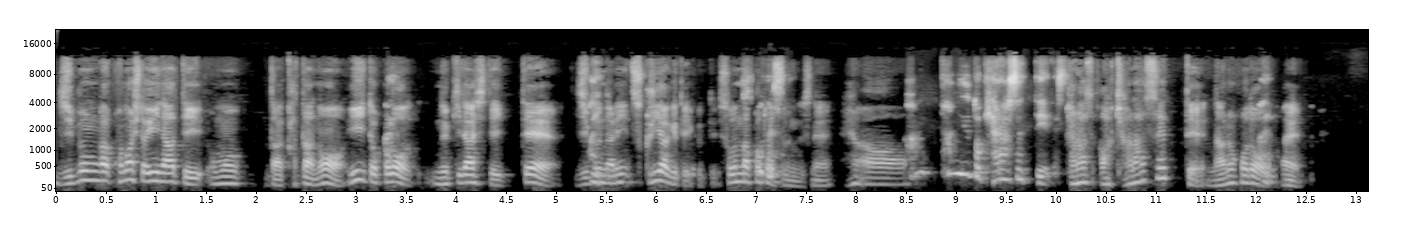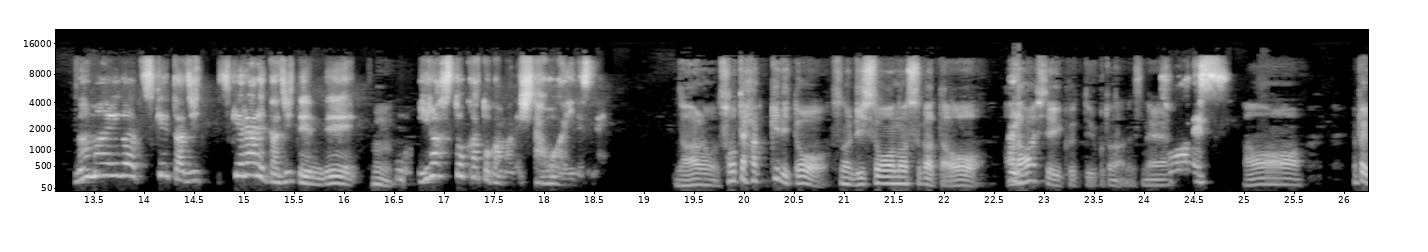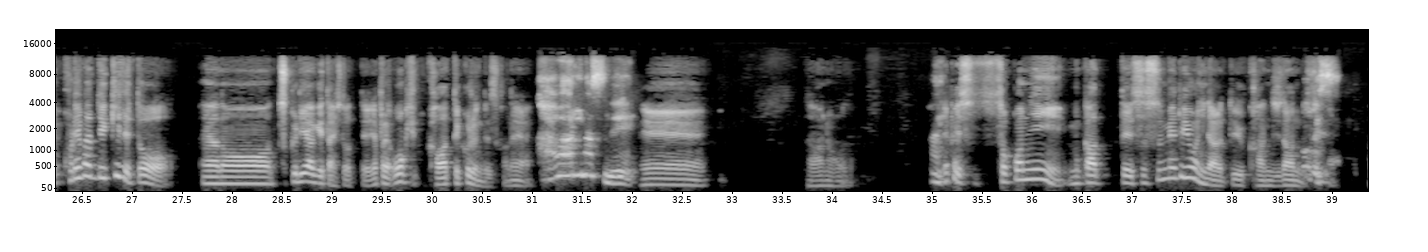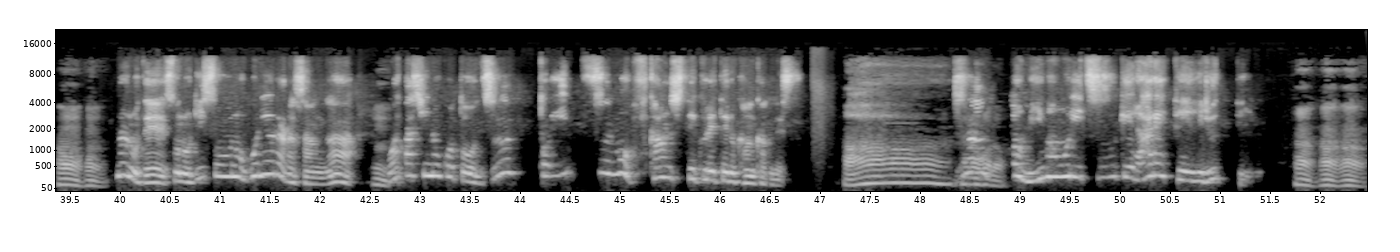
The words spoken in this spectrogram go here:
自分がこの人いいなって思った方のいいところを抜き出していって、自分なりに作り上げていくっていう、そんなことをするんですね。簡単に言うとキャラ設定です、ね、キャラ、あ、キャラ設定？なるほど。はい。はい、名前が付けたじ、付けられた時点で、うん、イラスト化とかまでした方がいいですね。なるほど。そうやってはっきりと、その理想の姿を表していくっていうことなんですね。はい、そうです。ああ。やっぱりこれができると、あのー、作り上げた人ってやっぱり大きく変わってくるんですかね？変わりますね。ええー、なるほど。はい、やっぱりそこに向かって進めるようになるという感じなんですか？そうです。うんうん、なので、その理想のホニャララさんが、私のことをずっといつも俯瞰してくれてる感覚です。ああ、ずっと見守り続けられているっていう。うんうんうん。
